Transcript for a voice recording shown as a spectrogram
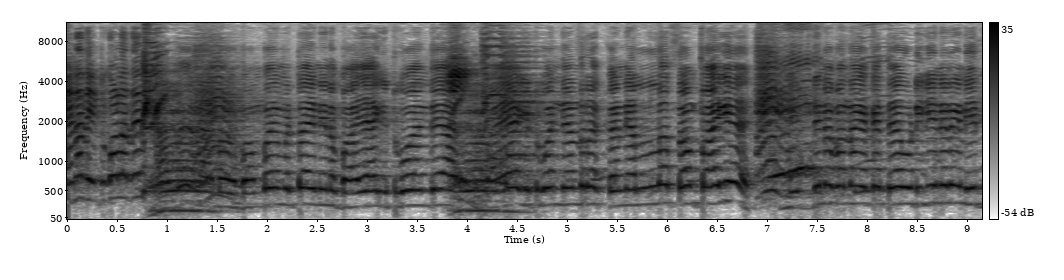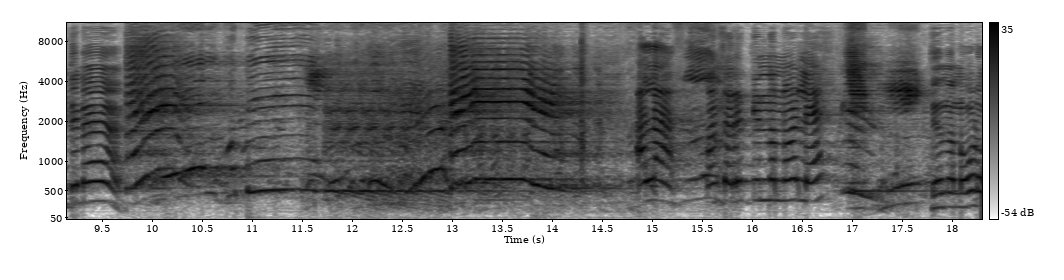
ಏನದ ಇಟ್ಕೊಳ್ಳೋದು ಬೊಂಬಾಯಿ ಮಿಠಾಯಿ ನೀನು ಬಾಯಾಗಿ ಇಟ್ಕೊಂಡೆ. ಬಾಯಾಗ ಇಟ್ಕೊಂಡೆ ಅಂದ್ರ ಕಣ್ಣೆಲ್ಲ ತಂಪಾಗಿ ನಿದ್ದಿನ ಬಂದಾಗತ್ತೆ ಹುಡುಗಿ ನಿನಗೆ ನಿದ್ದಿನ. ಅಲ್ಲ ತಿಂದ ನೋಡ್ಲೆ. ತಿಂದ ನೋಡು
